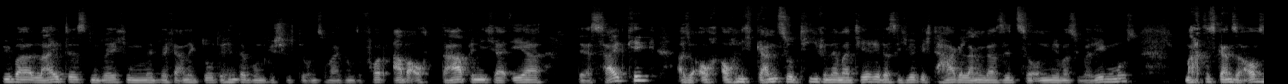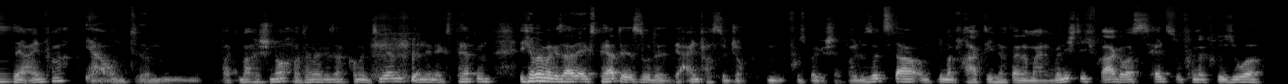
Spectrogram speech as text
überleitest, mit, welchen, mit welcher Anekdote, Hintergrundgeschichte und so weiter und so fort. Aber auch da bin ich ja eher der Sidekick, also auch, auch nicht ganz so tief in der Materie, dass ich wirklich tagelang da sitze und mir was überlegen muss. Macht das Ganze auch sehr einfach. Ja, und ähm, was mache ich noch? Was haben wir gesagt? Kommentieren, dann den Experten. Ich habe immer gesagt, der Experte ist so der, der, einfachste Job im Fußballgeschäft, weil du sitzt da und jemand fragt dich nach deiner Meinung. Wenn ich dich frage, was hältst du von der Frisur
